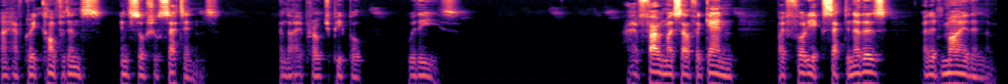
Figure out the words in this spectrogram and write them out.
I have great confidence in social settings and I approach people with ease. I have found myself again by fully accepting others and admiring them.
